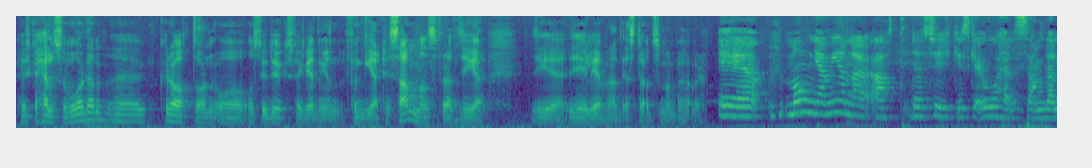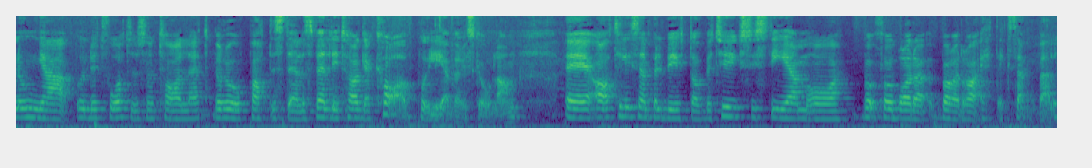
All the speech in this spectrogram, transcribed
hur ska hälsovården, eh, kuratorn och, och studie och yrkesvägledningen fungera tillsammans för att ge, ge, ge eleverna det stöd som man behöver? Eh, många menar att den psykiska ohälsan bland unga under 2000-talet beror på att det ställs väldigt höga krav på elever i skolan. Eh, ja, till exempel byte av betygssystem och för att bara, bara dra ett exempel.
